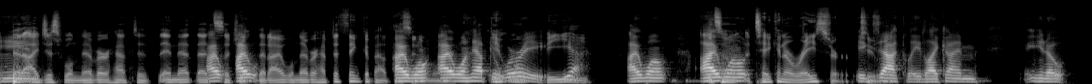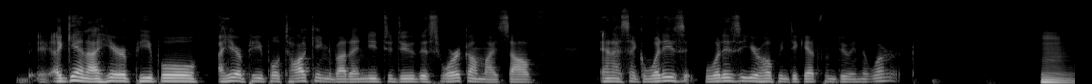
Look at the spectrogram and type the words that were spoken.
And that I just will never have to, and that that's I- such a, I- that I will never have to think about. This I won't I won't have to It won't worry. be- yeah, I won't. I It's a- won't. take an eraser. exactly like i'm you know again i hear people i hear people talking about i need to do this work on myself and i was like what is it what is it you're hoping to get from doing the work Hmm.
